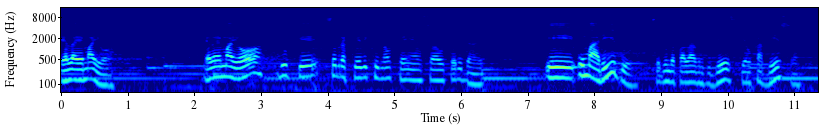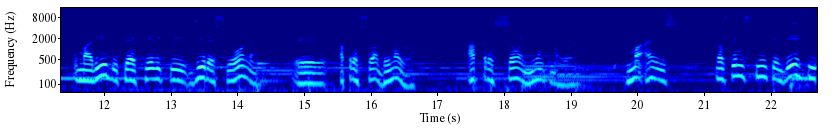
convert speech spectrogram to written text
ela é maior. Ela é maior do que sobre aquele que não tem essa autoridade. E o marido, segundo a palavra de Deus, que é o cabeça, o marido, que é aquele que direciona, é, a pressão é bem maior a pressão é muito maior. Mas nós temos que entender que,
